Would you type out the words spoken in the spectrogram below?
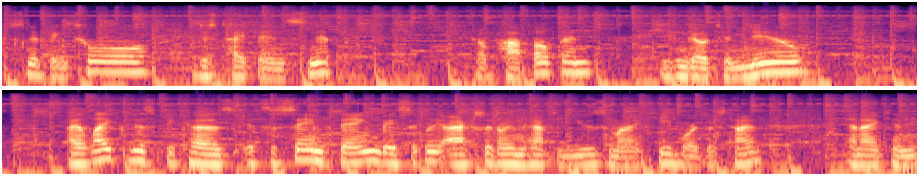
Snipping tool, just type in snip, it'll pop open. You can go to new. I like this because it's the same thing basically. I actually don't even have to use my keyboard this time. And I can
